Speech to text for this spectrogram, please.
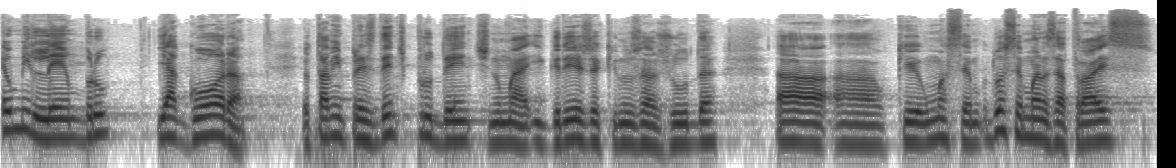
Eu me lembro, e agora, eu estava em Presidente Prudente, numa igreja que nos ajuda, há, há que, uma duas semanas atrás.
